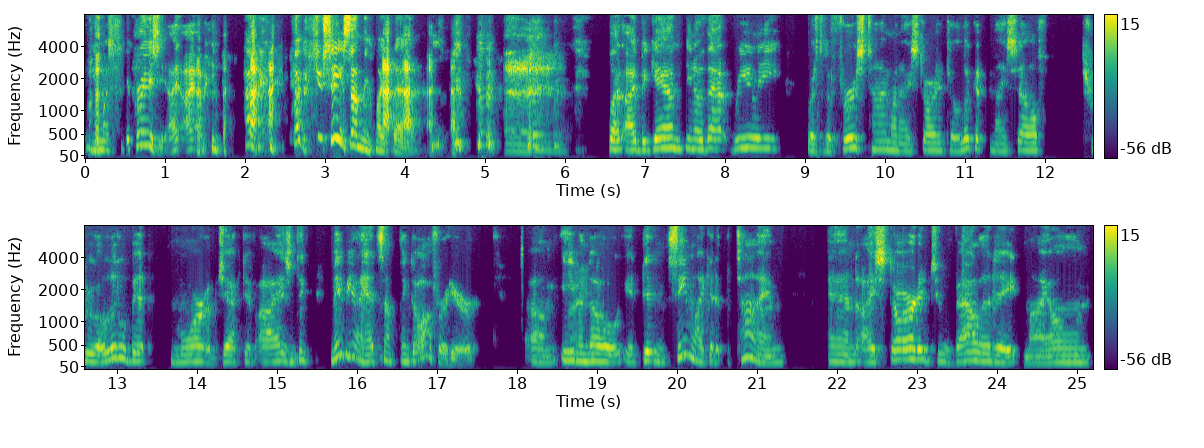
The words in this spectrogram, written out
you must be crazy. I, I, I mean, how, how, could you say something like that? but I began, you know, that really was the first time when I started to look at myself through a little bit more objective eyes and think maybe I had something to offer here, um, even right. though it didn't seem like it at the time. And I started to validate my own.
